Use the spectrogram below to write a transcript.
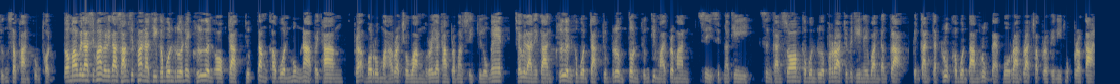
ถึงสะพานกรุงทน ต่อมาเวลา 15 นาฬิกา 35 นาทีขบวนเรือได้เคลื่อนออกจากจุดตั้งขบวนมุ่งหน้าไปทาง พระบรมมหาราชวังระยะทางประมาณ 4 กิโลเมตร ใช้เวลาในการเคลื่อนขบวนจากจุดเริ่มต้นถึงที่หมายประมาณ 40 นาที ซึ่งการซ้อมขบวนเรือพระราชพิธีในวันดังกล่าวเป็นการจัดรูปขบวนตามรูปแบบโบราณราชประเพณีทุกประการ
